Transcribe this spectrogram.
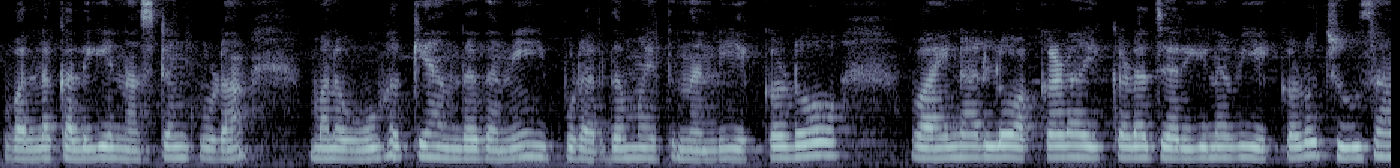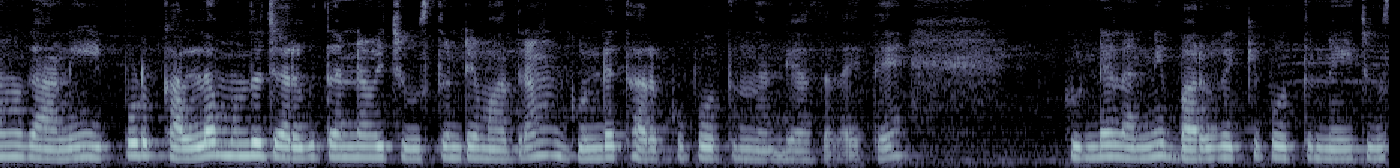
వల్ల కలిగే నష్టం కూడా మన ఊహకే అందదని ఇప్పుడు అర్థమవుతుందండి. ఎక్కడో వైనాడులో అక్కడ ఇక్కడ జరిగినవి ఎక్కడో చూసాము కానీ ఇప్పుడు కళ్ళ ముందు జరుగుతున్నవి చూస్తుంటే మాత్రం గుండె తరుక్కుపోతుందండి అసలైతే. గుండెలన్నీ బరువెక్కిపోతున్నాయి. చూసి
